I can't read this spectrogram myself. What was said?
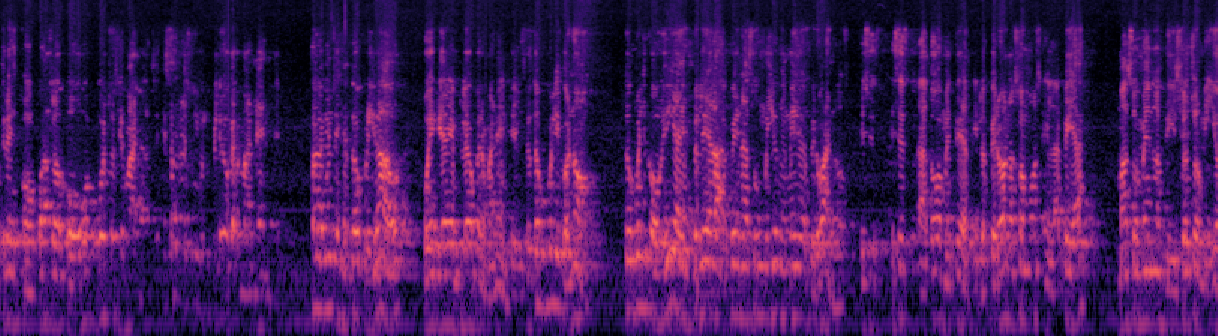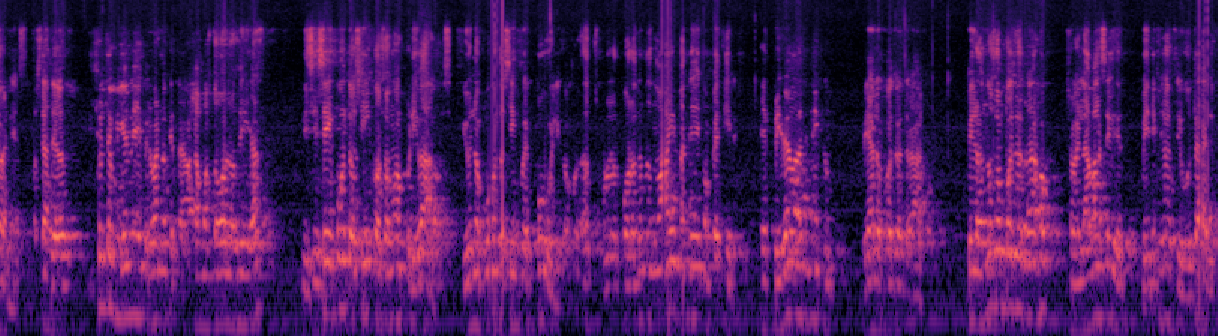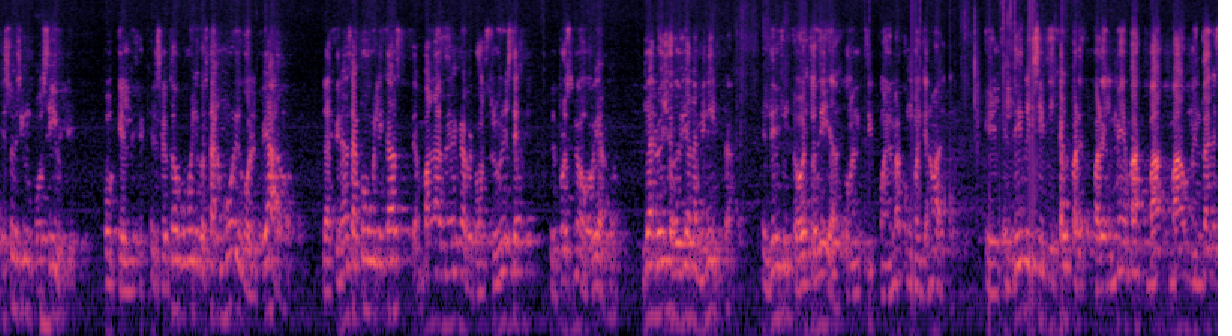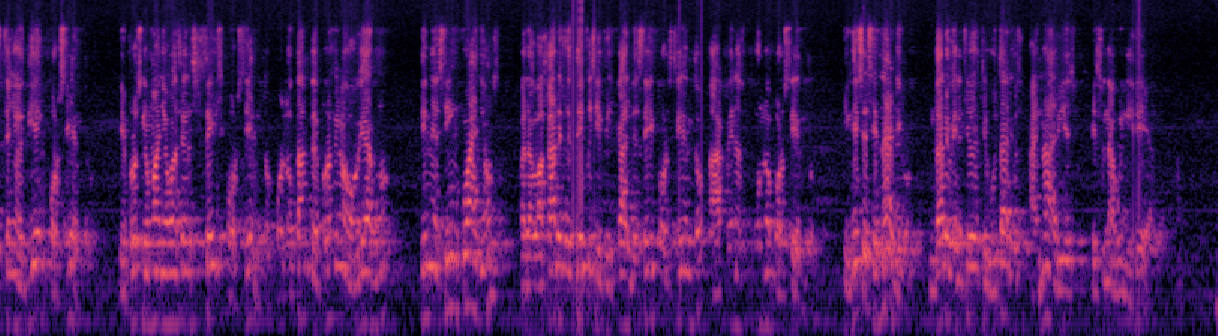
tres o cuatro o ocho semanas. Eso no es un empleo permanente. Solamente el sector privado puede crear empleo permanente. El sector público no. Sector público hoy día emplea apenas un millón y medio de peruanos. Eso es, es a todo meter. Y los peruanos somos en la PEA más o menos 18 millones. O sea, de los 18 millones de peruanos que trabajamos todos los días, 16.5 somos privados y 1.5 es público. Por, lo tanto, no hay manera de competir. El privado tiene que crear los puestos de trabajo. Pero no son puestos de trabajo sobre la base de beneficios tributarios. Eso es imposible, porque el, el sector público está muy golpeado. Las finanzas públicas van a tener que reconstruirse el próximo gobierno. Ya lo ha hecho hoy día la ministra el déficit, o estos días, con el, con el marco multianual, el, el déficit fiscal para, para el mes va, va, va, a aumentar este año de 10%. El próximo año va a ser 6%. Por lo tanto, el próximo gobierno tiene 5 años para bajar ese déficit fiscal de 6% a apenas 1%. Y en ese escenario, dar beneficios tributarios a nadie es, es una buena idea.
